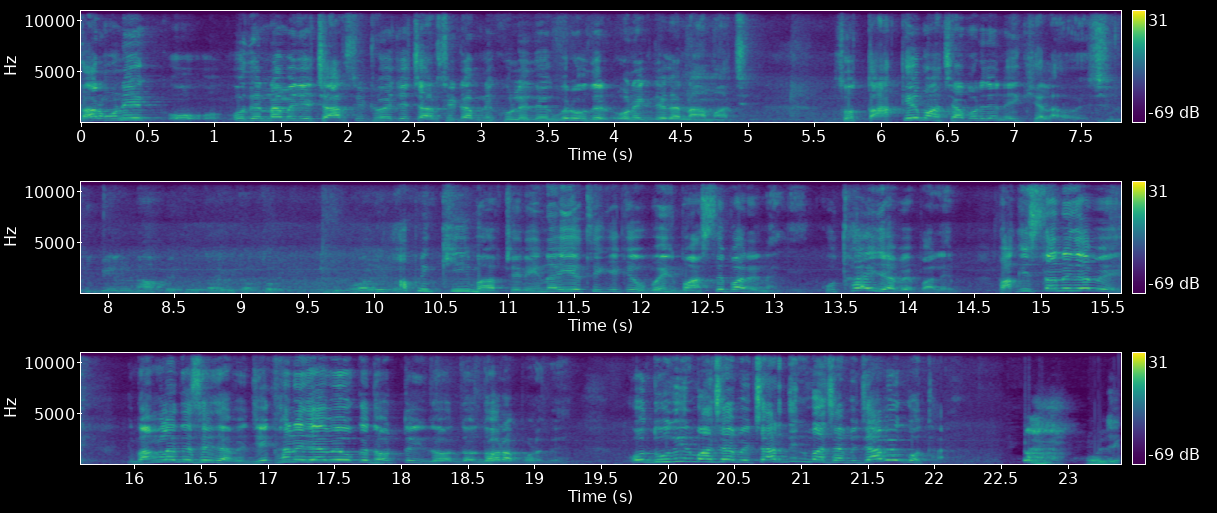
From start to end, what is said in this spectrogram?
তার অনেক ওদের নামে যে চার্জশিট হয়েছে চার্জশিট আপনি খুলে দেখবেন ওদের অনেক জায়গায় নাম আছে। তো তাকে বাঁচাবার জন্য এই খেলা হয়েছে। আপনি কি ভাবছেন? এনআইএ থেকে কেউ বেঁচ- বাঁচতে পারে নাকি? কোথায় যাবে পালে? পাকিস্তানে যাবে? বাংলাদেশে যাবে? যেখানে যাবে ওকে ধরতেই ধরা পড়বে। ও দুদিন বাঁচাবে চার দিন বাঁচাবে যাবে কোথায়? বলছি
